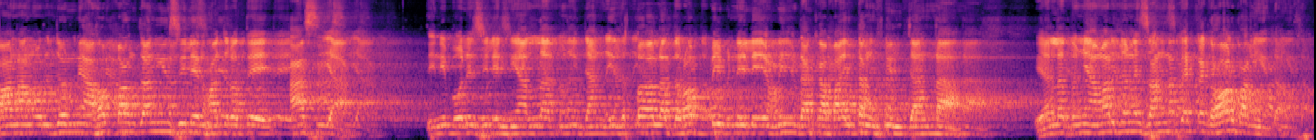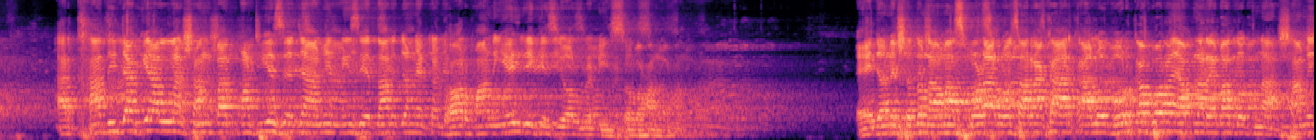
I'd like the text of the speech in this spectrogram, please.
বানানোর জন্য আহ্বান জানিয়েছিলেন হজরতে আসিয়া। তিনি বলেছিলেন, হি আল্লাহ, তুমি আল্লাহ, তুমি আমার জন্য জান্নাতে একটা ঘর বানিয়ে দাও। আর খাদিজাকে আল্লাহ সংবাদ পাঠিয়েছে যে, আমি নিজে তার জন্য একটা ঘর বানিয়েই রেখেছি অলরেডি সুবহানাল্লাহ। এই জন্য শুধু নামাজ পড়া, রোজা রাখা আর কালো বোরকা পরায় আপনার এবাদত না। স্বামী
